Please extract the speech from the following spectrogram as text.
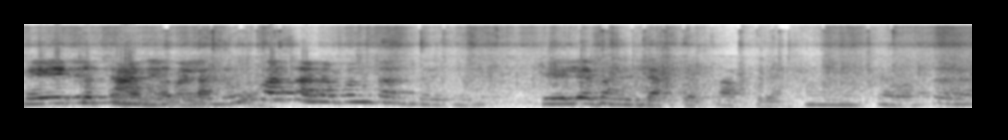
हे एकच छान आहे नंबर बटाटे. लागतं उपासाला पण चालतंय. हे लय भारी लागतात ठेवा, चला.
